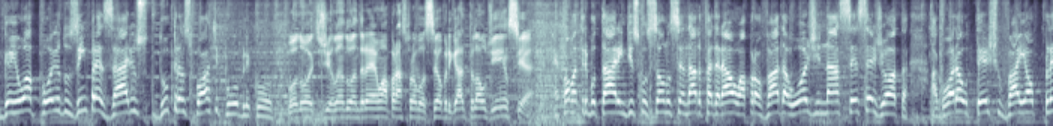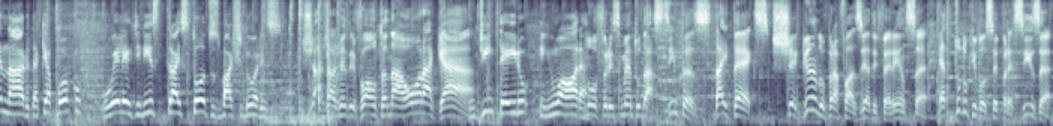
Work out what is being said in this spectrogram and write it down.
ganhou apoio dos empresários do transporte público. Boa noite, Girlando André. Um abraço para você. Obrigado pela audiência. Reforma tributária em discussão no Senado Federal, aprovada hoje na CCJ. Agora o texto vai ao plenário. Daqui a pouco, o Euler Diniz traz todos os bastidores. Já já a gente volta na Hora H. O dia inteiro em uma hora. No oferecimento das tintas Daitex, chegando para fazer a diferença. É tudo o que você precisa,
